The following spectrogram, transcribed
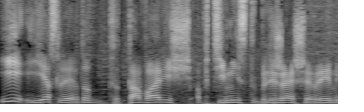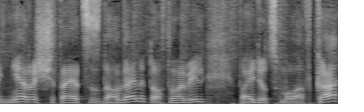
И если этот товарищ, оптимист, в ближайшее время не рассчитается с долгами, то автомобиль пойдет с молотка.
